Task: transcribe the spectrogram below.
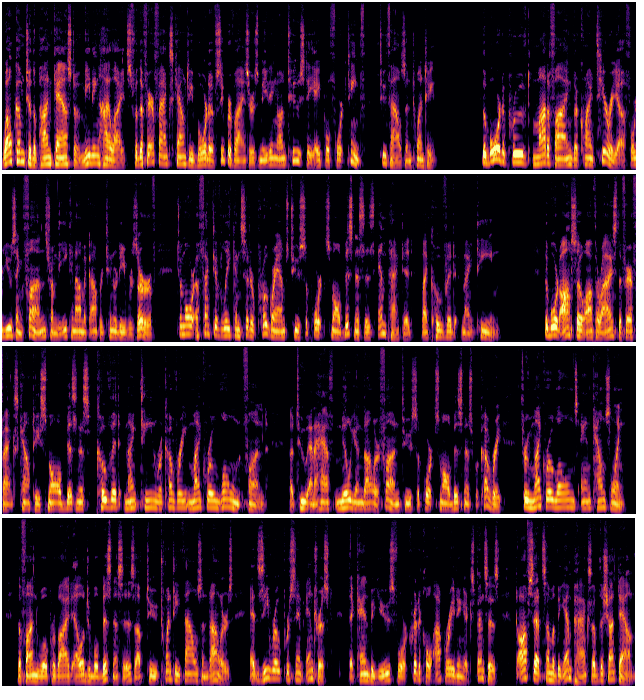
Welcome to the podcast of meeting highlights for the Fairfax County Board of Supervisors meeting on Tuesday, April 14th, 2020. The board approved modifying the criteria for using funds from the Economic Opportunity Reserve to more effectively consider programs to support small businesses impacted by COVID 19. The board also authorized the Fairfax County Small Business COVID 19 Recovery Micro Loan Fund, a $2.5 million fund to support small business recovery through microloans and counseling. The fund will provide eligible businesses up to $20,000 at 0% interest that can be used for critical operating expenses to offset some of the impacts of the shutdown.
